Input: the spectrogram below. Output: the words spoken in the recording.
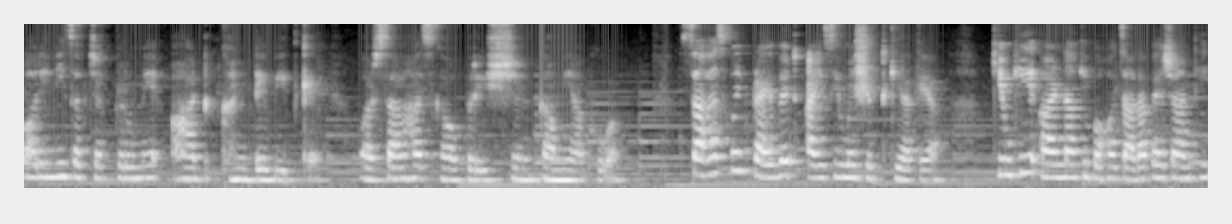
और इन्हीं सब चक्करों में आठ घंटे बीत गए और साहस का ऑपरेशन कामयाब हुआ। साहस को एक प्राइवेट आईसीयू में शिफ्ट किया गया। क्योंकि आरना की बहुत ज़्यादा पहचान थी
